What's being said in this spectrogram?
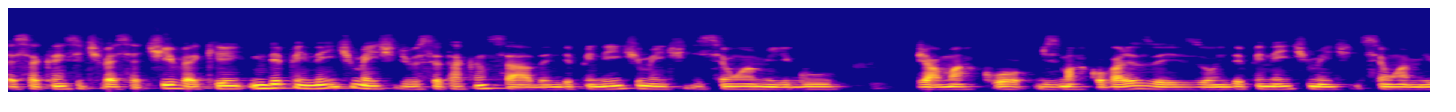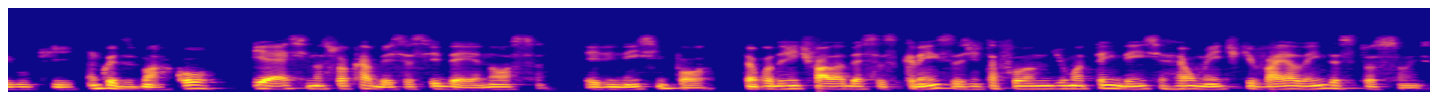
essa crença tivesse ativa, é que independentemente de você estar cansada, independentemente de ser um amigo já marcou, desmarcou várias vezes, ou independentemente de ser um amigo que nunca desmarcou, viesse na sua cabeça essa ideia, nossa, ele nem se importa. Então, quando a gente fala dessas crenças, a gente está falando de uma tendência realmente que vai além das situações.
